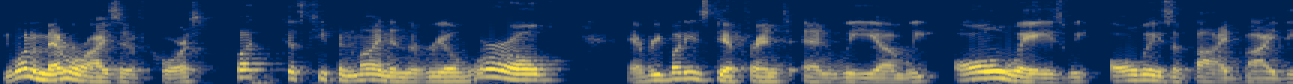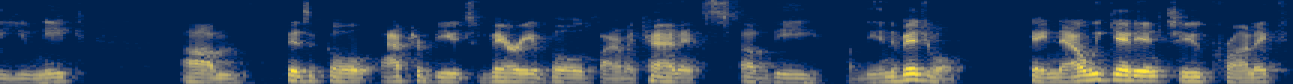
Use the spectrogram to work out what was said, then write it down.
you want to memorize it of course but just keep in mind in the real world everybody's different and we um, we always we always abide by the unique um, physical attributes variables biomechanics of the of the individual. Okay now we get into chronic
